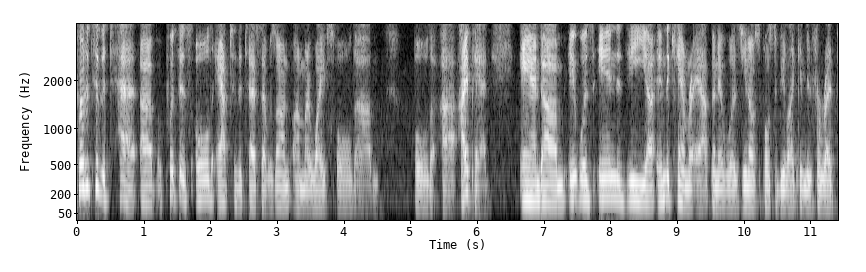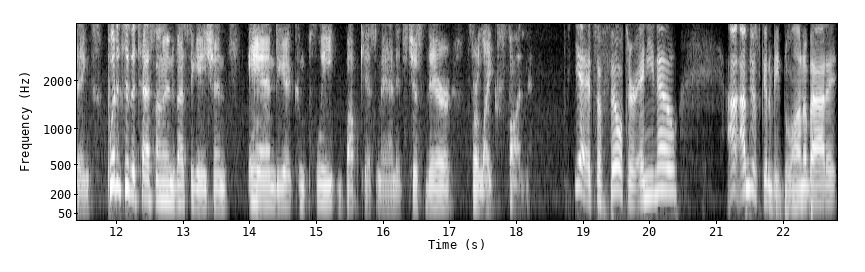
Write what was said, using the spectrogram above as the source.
put it to the test. Uh, put this old app to the test that was on on my wife's old um, old uh, iPad, and um, it was in the uh, in the camera app, and it was you know supposed to be like an infrared thing. Put it to the test on an investigation, and a complete bupkiss, man. It's just there for like fun. Yeah, it's a filter, and you know, I, I'm just going to be blunt about it.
